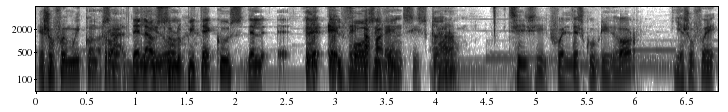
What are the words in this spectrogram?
Eso fue muy controvertido. del Australopithecus, del eh, el, el, fósil. claro. Sí, sí, fue el descubridor y eso fue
